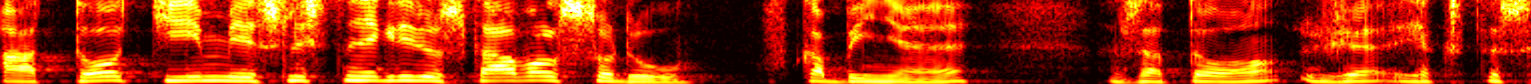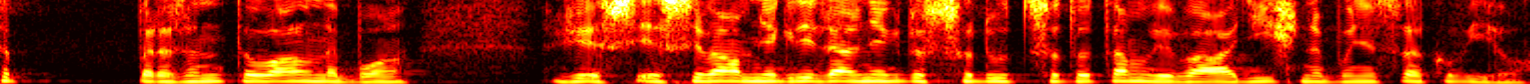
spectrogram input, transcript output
A to tím, jestli jste někdy dostával sodu v kabině za to, že jak jste se prezentoval, nebo že jestli, jestli vám někdy dal někdo sodu, co to tam vyvádíš, nebo něco takového.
